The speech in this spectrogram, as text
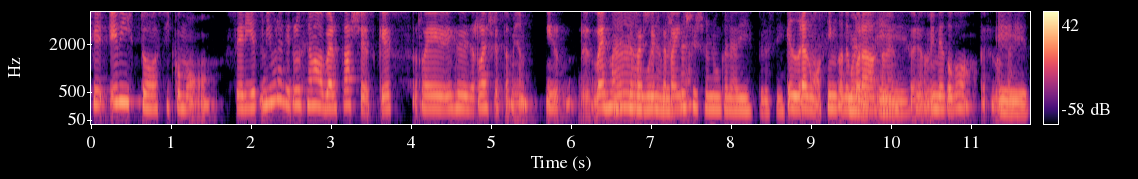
que he visto así como series. Vi una que creo que se llama Versalles, que es re- Reyes también. Y es más que Ah, Reyes bueno, que. Versalles yo nunca la vi, pero sí. Que dura como cinco temporadas Bueno, también. eh, Pero a mí me copó. Pero no sé. Eh,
